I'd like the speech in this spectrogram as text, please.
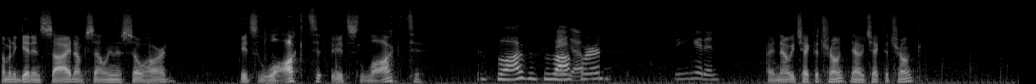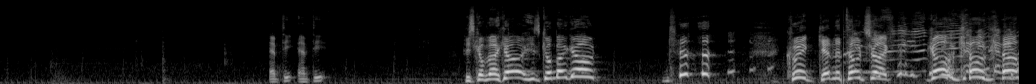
I'm gonna get inside. I'm selling this so hard. It's locked. It's locked. It's locked. This is There you awkward. You can get in. Right, now we check the trunk. Now we check the trunk. Empty, empty. He's come back out. He's come back out. Quick, get in the tow truck. Go, go, go.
